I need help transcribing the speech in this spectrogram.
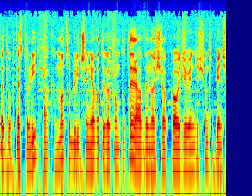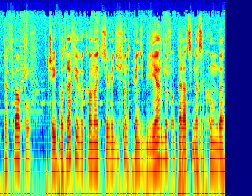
Według testu Linpack moc obliczeniowa tego komputera wynosi około 95 peflopów, czyli potrafi wykonać 95 biliardów operacji na sekundę.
